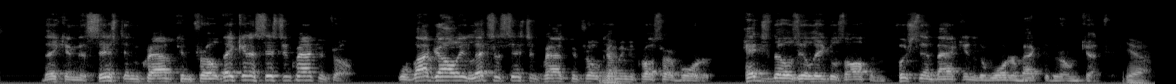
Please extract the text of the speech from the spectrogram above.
They can assist in crowd control. They can assist in crowd control. Well, by golly, let's assist in crowd control coming yeah. across our border hedge those illegals off and push them back into the water, back to their own country. Yeah.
